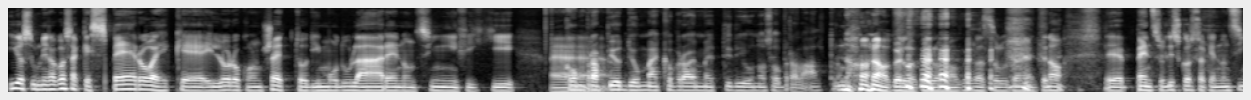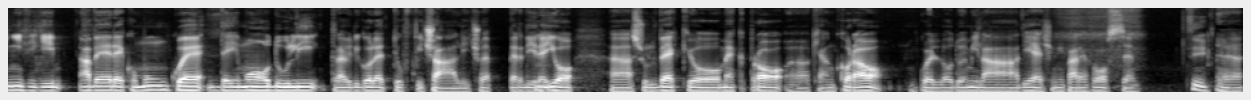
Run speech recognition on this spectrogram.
io, l'unica cosa che spero è che il loro concetto di modulare non significhi... Eh... Compra più di un Mac Pro e metti di uno sopra l'altro. No, no, quello, quello no, quello assolutamente no. Eh, penso il discorso che non significhi avere comunque dei moduli, tra virgolette, ufficiali. Cioè, per dire, mm. io uh, sul vecchio Mac Pro che ancora ho, quello 2010 mi pare fosse. Sì. Eh,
